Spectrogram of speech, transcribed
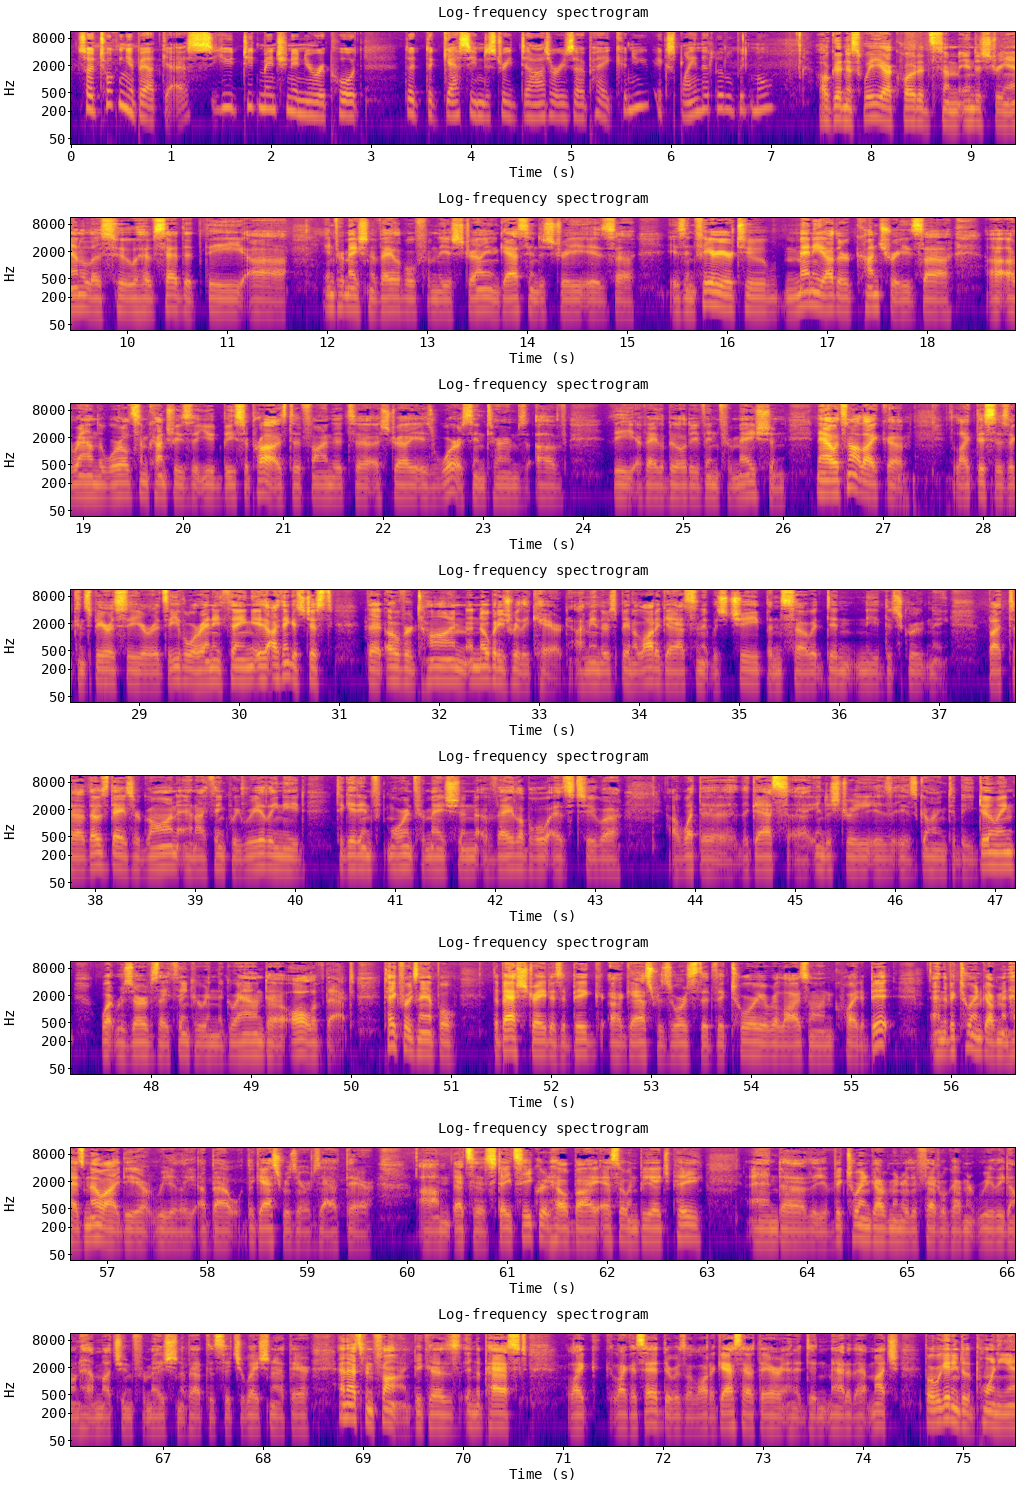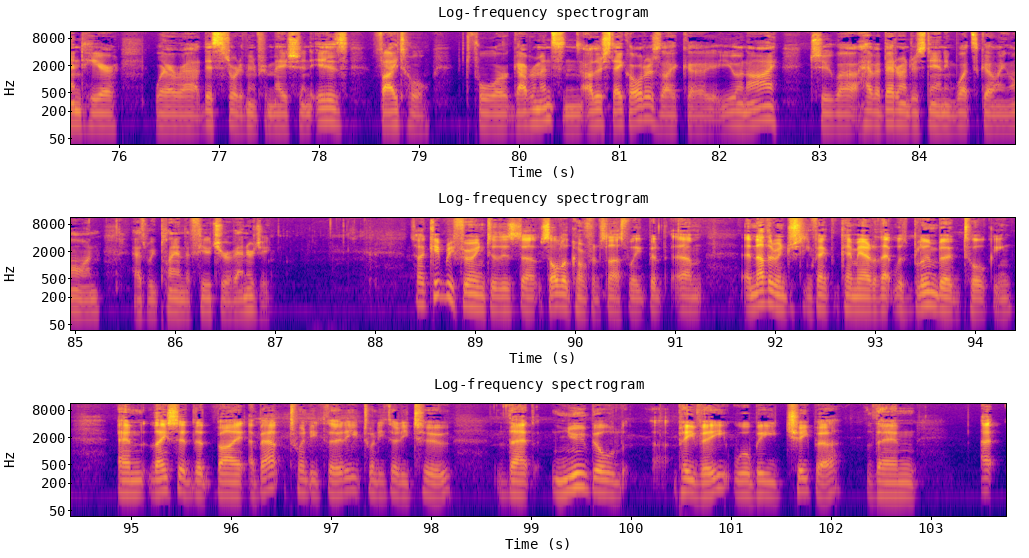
So, talking about gas, you did mention in your report that the gas industry data is opaque. Can you explain that a little bit more? Oh, goodness. We uh, quoted some industry analysts who have said that the uh, information available from the Australian gas industry is, uh, is inferior to many other countries uh, uh, around the world, some countries that you'd be surprised to find that uh, Australia is worse in terms of the availability of information. Now, it's not like uh, like this is a conspiracy or it's evil or anything. It, I think it's just that over time, nobody's really cared. I mean, there's been a lot of gas and it was cheap, and so it didn't need the scrutiny. But uh, those days are gone, and I think we really need to get inf- more information available as to. Uh, uh, what the the gas uh, industry is is going to be doing, what reserves they think are in the ground, uh, all of that. Take for example the Bass Strait is a big uh, gas resource that Victoria relies on quite a bit, and the Victorian government has no idea really about the gas reserves out there. Um, that's a state secret held by Esso and BHP, and uh, the Victorian government or the federal government really don't have much information about the situation out there, and that's been fine because in the past. Like, like I said, there was a lot of gas out there, and it didn't matter that much. But we're getting to the pointy end here, where uh, this sort of information is vital for governments and other stakeholders like uh, you and I to uh, have a better understanding what's going on as we plan the future of energy. So I keep referring to this uh, solar conference last week, but um, another interesting fact that came out of that was Bloomberg talking, and they said that by about 2030, 2032, that new build uh, PV will be cheaper than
